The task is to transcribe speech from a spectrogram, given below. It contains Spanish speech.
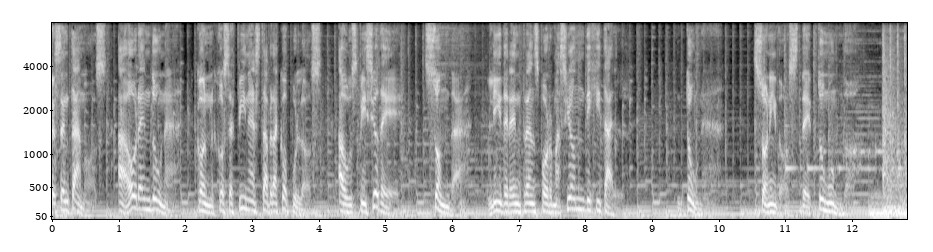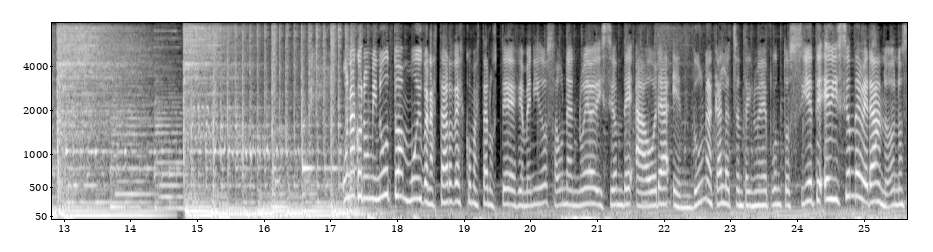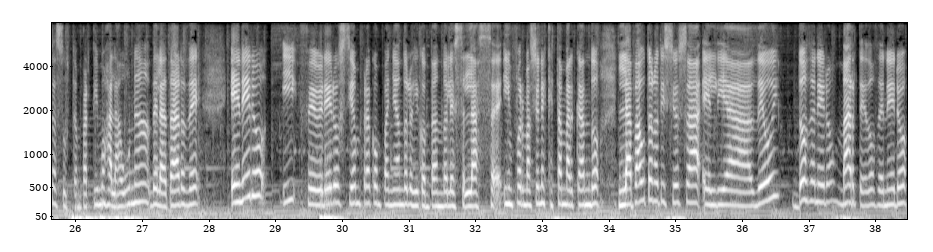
Presentamos Ahora en Duna con Josefina Stavrakopoulos, auspicio de Sonda, líder en transformación digital. Duna, sonidos de tu mundo. Con un minuto, muy buenas tardes, ¿cómo están ustedes? Bienvenidos a una nueva edición de Ahora en Duna, acá en la 89.7, edición de verano, no se asusten, partimos a la una de la tarde enero y febrero, siempre acompañándolos y contándoles las eh, informaciones que están marcando la pauta noticiosa el día de hoy, 2 de enero, martes 2 de enero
